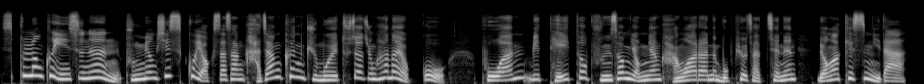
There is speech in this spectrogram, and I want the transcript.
스플렁크 인수는 분명 시스코 역사상 가장 큰 규모의 투자 중 하나였고 보안 및 데이터 분석 역량 강화라는 목표 자체는 명확했습니다.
